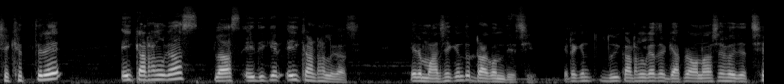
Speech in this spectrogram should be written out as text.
সেক্ষেত্রে এই কাঁঠাল গাছ প্লাস এই দিকের এই কাঁঠাল গাছ, এর মাঝে কিন্তু ড্রাগন দিয়েছি। এটা কিন্তু দুই কাঁঠাল গাছের গ্যাপে অনায়াসে হয়ে যাচ্ছে।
